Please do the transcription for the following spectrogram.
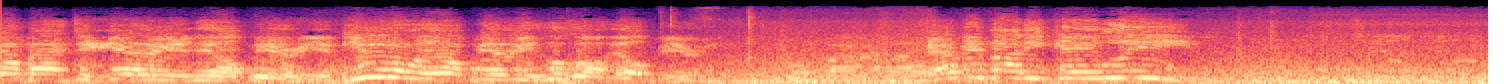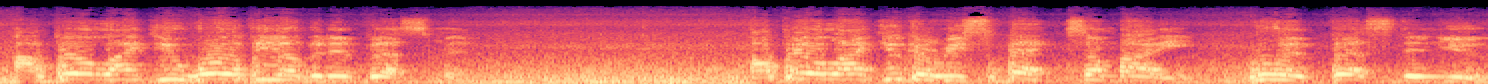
Go back to Erie and help Erie. If you don't help Erie, who gonna help Erie? Everybody can't leave. I feel like you're worthy of an investment. I feel like you can respect somebody who invests in you.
